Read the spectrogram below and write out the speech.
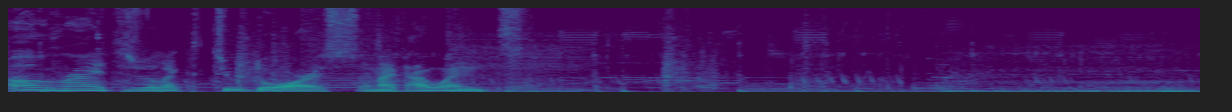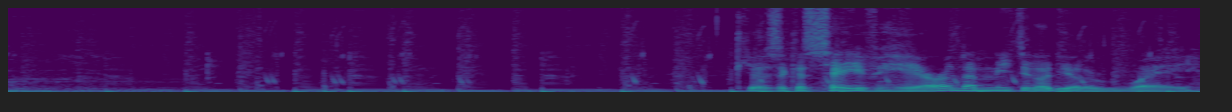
Oh right, these were like the two doors, and like I went So I can save here, and then I need to go the other way.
